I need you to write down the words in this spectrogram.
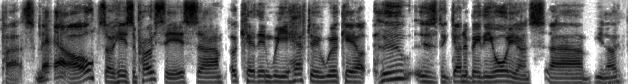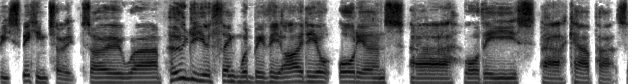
parts. Now, so here's the process. Um, okay, then we have to work out who is going to be the audience. Um, you know, be speaking to. So, um, who do you think would be the ideal audience uh, for these uh, car parts?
